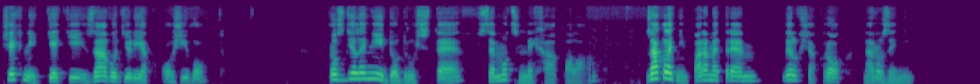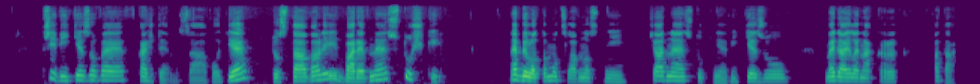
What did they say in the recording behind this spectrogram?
Všechny děti závodily jak o život. Rozdělení do družstev se moc nechápala. Základním parametrem byl však rok narození. Tři vítězové v každém závodě dostávali barevné stužky. Nebylo to moc slavnostní, žádné stupně vítězů, medaile na krk a tak.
